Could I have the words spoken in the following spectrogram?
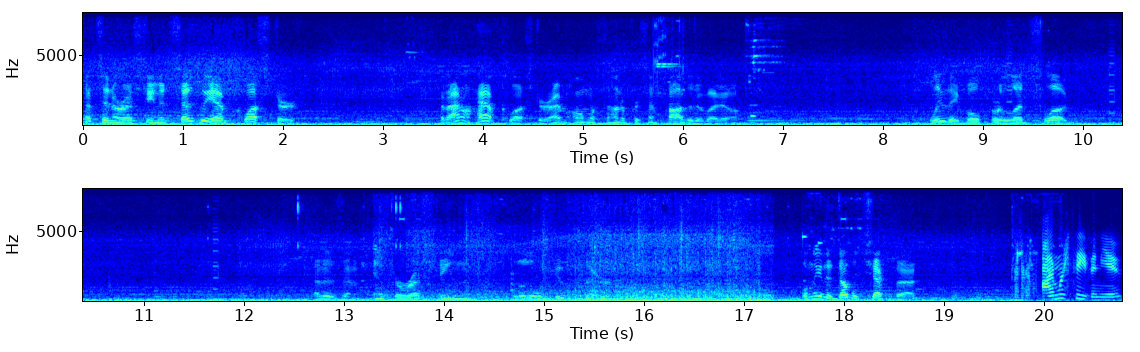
That's interesting. It says we have cluster, but I don't have cluster. I'm almost 100% positive I don't. Believe they both were lead slug. That is an interesting little goof there. We'll need to double check that. I'm receiving you.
